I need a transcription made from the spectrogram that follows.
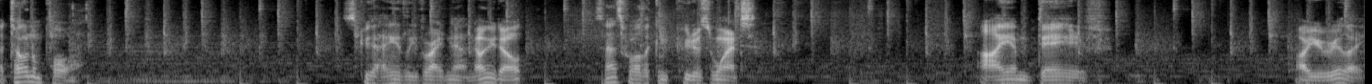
A totem pole. Screw that, I need to leave right now. No, you don't. So that's where all the computers went. I am Dave. Are you really?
